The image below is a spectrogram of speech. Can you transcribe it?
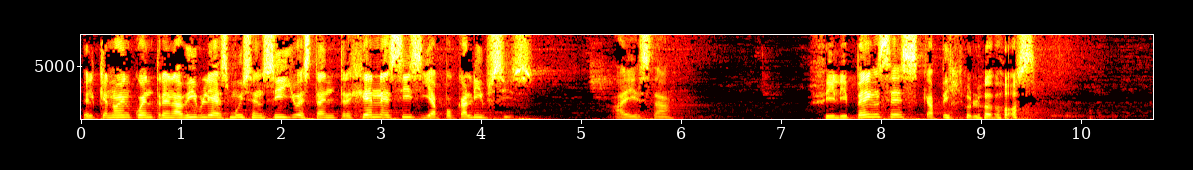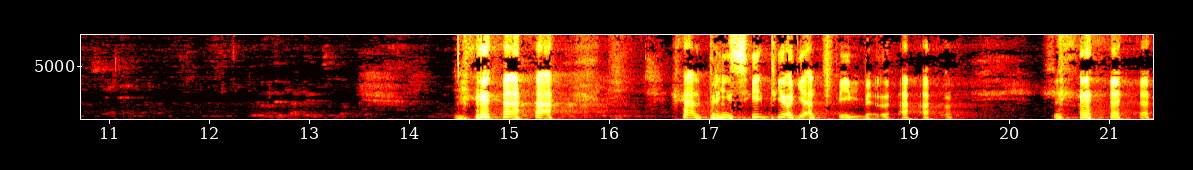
el que no encuentre en la Biblia es muy sencillo, está entre Génesis y Apocalipsis. Ahí está. Filipenses capítulo 2. al principio y al fin, ¿verdad?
